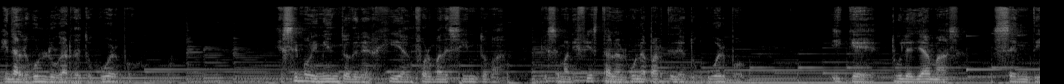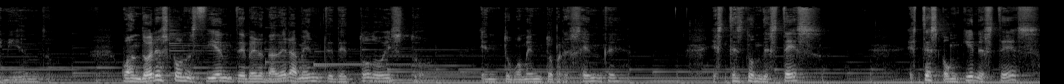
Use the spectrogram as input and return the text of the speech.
en algún lugar de tu cuerpo. Ese movimiento de energía en forma de síntoma que se manifiesta en alguna parte de tu cuerpo y que tú le llamas sentimiento. Cuando eres consciente verdaderamente de todo esto en tu momento presente, estés donde estés, estés con quien estés,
